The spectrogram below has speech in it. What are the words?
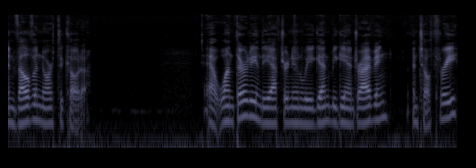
in Velva, North Dakota. At 1.30 in the afternoon we again began driving until 3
